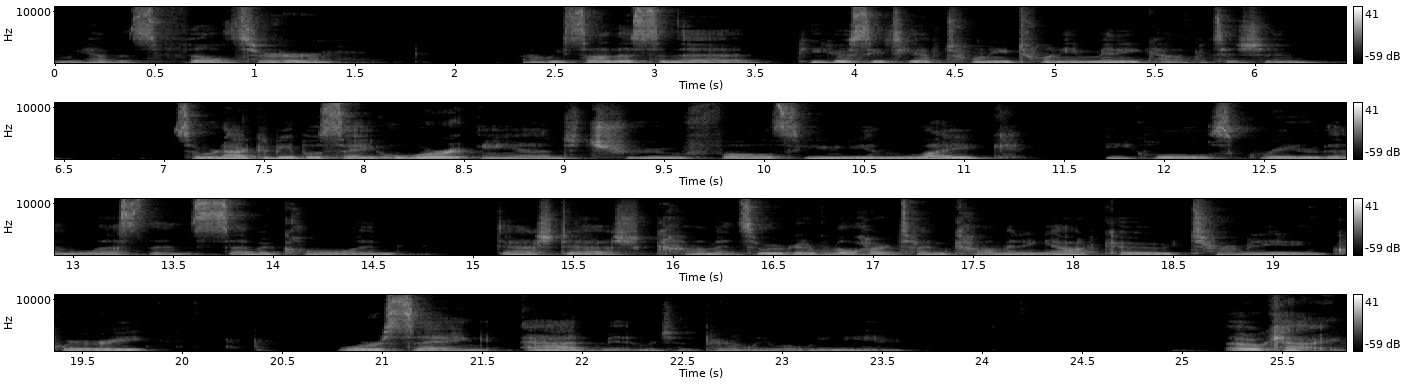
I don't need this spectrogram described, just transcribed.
And we have this filter. Uh, we saw this in the Pico CTF 2020 mini competition. So we're not going to be able to say or and true, false, union, like, equals, greater than, less than, semicolon, dash, dash, comment. So we're going to have a real hard time commenting out code, terminating query, or saying admin, which is apparently what we need. Okay,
